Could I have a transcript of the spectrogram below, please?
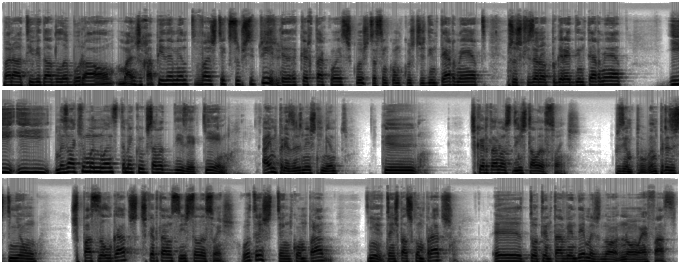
para a atividade laboral, mais rapidamente vais ter que substituir, Sim. acarretar com esses custos, assim como custos de internet, pessoas que fizeram upgrade de internet. E, e, mas há aqui uma nuance também que eu gostava de dizer, que é, há empresas neste momento que descartaram-se de instalações. Por exemplo, empresas que tinham espaços alugados, descartaram-se de instalações. Outras têm comprado, tinha, tenho espaços comprados, uh, estou a tentar vender, mas não, não é fácil.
